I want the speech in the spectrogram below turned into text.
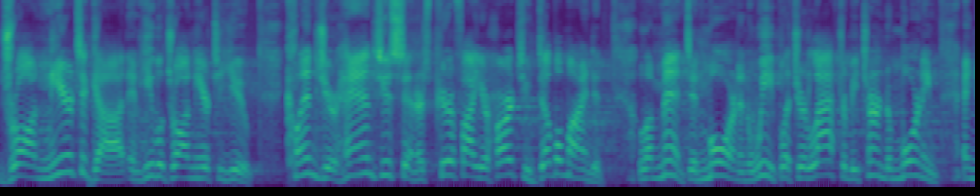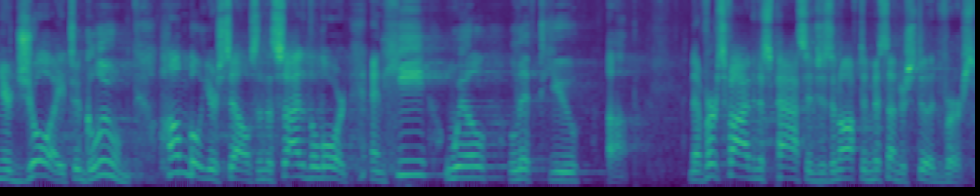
Draw near to God, and he will draw near to you. Cleanse your hands, you sinners. Purify your hearts, you double minded. Lament and mourn and weep. Let your laughter be turned to mourning, and your joy to gloom. Humble yourselves in the sight of the Lord, and he will lift you up. Now, verse 5 in this passage is an often misunderstood verse.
